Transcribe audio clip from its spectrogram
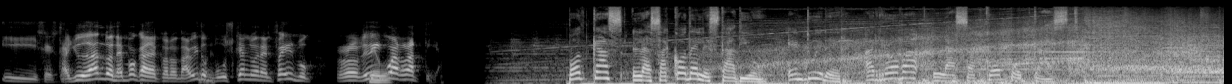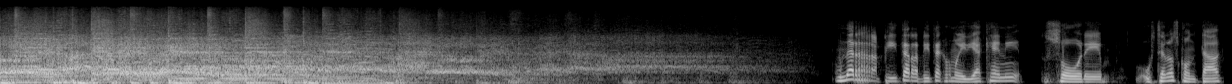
y se está ayudando en época de coronavirus. Búsquenlo en el Facebook, Rodrigo Arratia. Podcast La Sacó del Estadio. En Twitter, arroba La Sacó Podcast. Una rapidita, rapidita, como diría Kenny, sobre, usted nos contaba,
